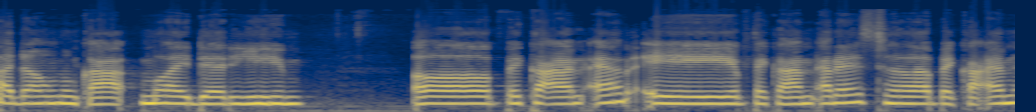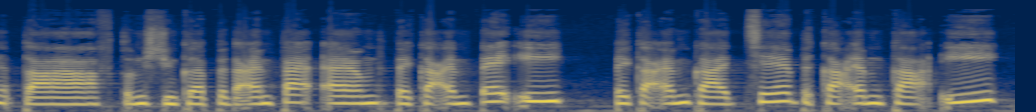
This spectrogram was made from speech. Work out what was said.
Ada muka mulai dari eh, PKM RE, PKM RS, PKM TAF, terus juga PKM PM, PKM PI, PKM KC, PKM KI,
